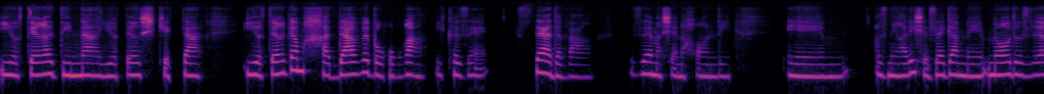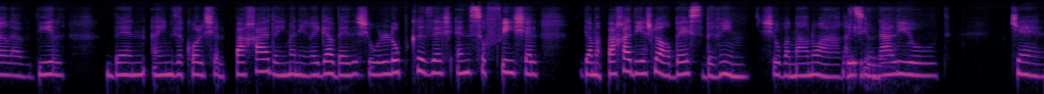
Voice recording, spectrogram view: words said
היא יותר עדינה, היא יותר שקטה, היא יותר גם חדה וברורה, היא כזה, זה הדבר, זה מה שנכון לי. אמ, אז נראה לי שזה גם אה, מאוד עוזר להבדיל בין האם זה קול של פחד, האם אני רגע באיזשהו לופ כזה אינסופי של גם הפחד יש לו הרבה הסברים, שוב אמרנו הרציונליות, כן,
